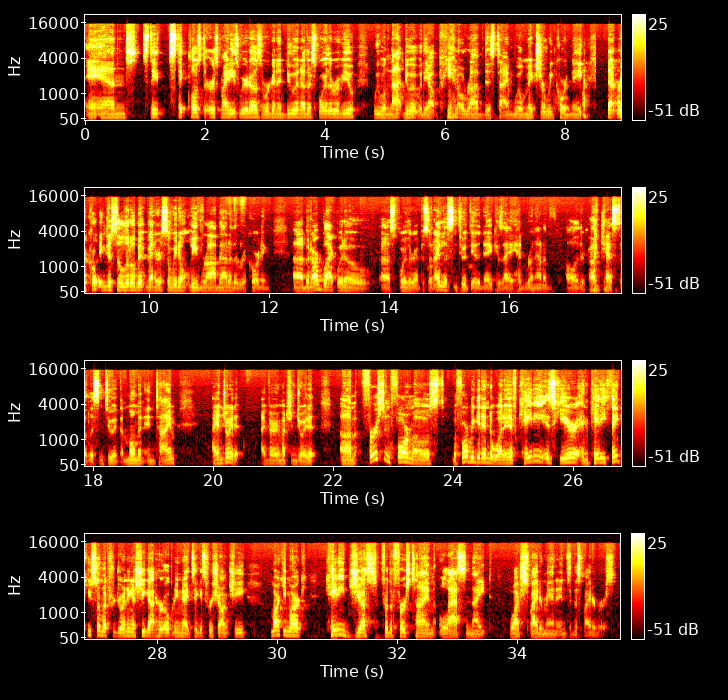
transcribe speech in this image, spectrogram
and stick stick close to Earth's Mightiest Weirdos. We're going to do another spoiler review. We will not do it without Piano Rob this time. We'll make sure we coordinate that recording just a little bit better so we don't leave Rob out of the recording. Uh, but our Black Widow uh, spoiler episode, I listened to it the other day because I had run out of all other podcasts to listen to at the moment in time. I enjoyed it. I very much enjoyed it. Um, first and foremost, before we get into what if, Katie is here. And Katie, thank you so much for joining us. She got her opening night tickets for Shang-Chi. Marky Mark, Katie just for the first time last night watched Spider-Man Into the Spider-Verse.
